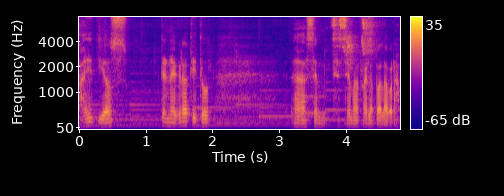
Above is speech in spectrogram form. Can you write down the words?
ay Dios, tener gratitud, ah, se, me fue la palabra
